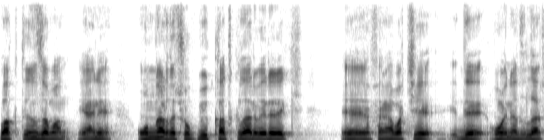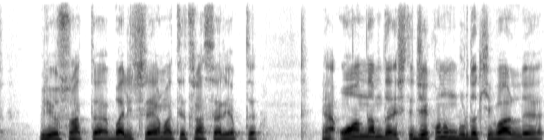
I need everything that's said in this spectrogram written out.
baktığın zaman yani onlar da çok büyük katkılar vererek e, Fenerbahçe'de oynadılar. Biliyorsun hatta Balic Real Madrid'e transfer yaptı. Yani o anlamda işte Ceko'nun buradaki varlığı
